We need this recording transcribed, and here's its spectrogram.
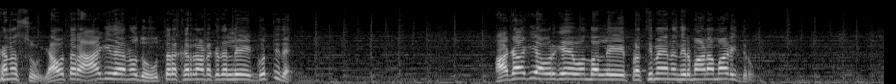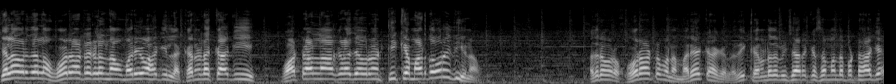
ಕನಸು ಯಾವ ಥರ ಆಗಿದೆ ಅನ್ನೋದು ಉತ್ತರ ಕರ್ನಾಟಕದಲ್ಲಿ ಗೊತ್ತಿದೆ. ಹಾಗಾಗಿ ಅವರಿಗೆ ಒಂದು ಅಲ್ಲಿ ಪ್ರತಿಮೆಯನ್ನು ನಿರ್ಮಾಣ ಮಾಡಿದ್ರು. ಕೆಲವರದೆಲ್ಲ ಹೋರಾಟಗಳನ್ನು ನಾವು ಮರೆಯೋ ಹಾಗಿಲ್ಲ. ಕನ್ನಡಕ್ಕಾಗಿ ವಾಟಾಳ್ ನಾಗರಾಜ್ ಅವರನ್ನು ಟೀಕೆ ಮಾಡಿದವರು ಇದ್ದೀವಿ ನಾವು. ಆದರೆ ಅವರ ಹೋರಾಟವನ್ನು ಮರೆಯೋಕ್ಕಾಗಲ್ಲ. ರೀ ಕನ್ನಡದ ವಿಚಾರಕ್ಕೆ ಸಂಬಂಧಪಟ್ಟ ಹಾಗೆ.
